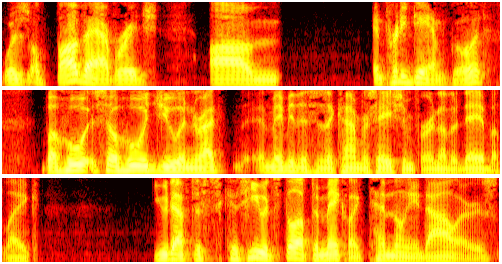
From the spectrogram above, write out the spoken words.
was above average, um, and pretty damn good. But who? So who would you? Ret- maybe this is a conversation for another day. But like, you'd have to because he would still have to make like ten million dollars.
